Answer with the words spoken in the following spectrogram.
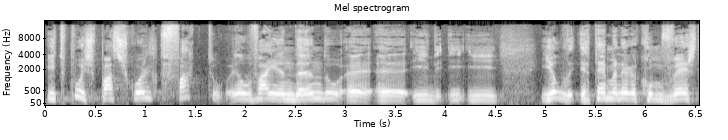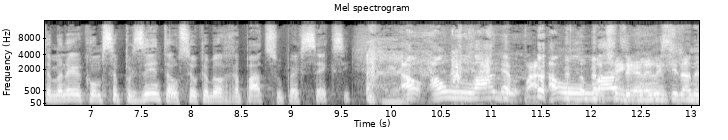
e depois, passo escolho, de facto, ele vai andando eh, e, e- e ele, até a maneira como veste, a maneira como se apresenta, o seu cabelo rapado super sexy, há, há um lado... há um não lado fazer publicidade a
